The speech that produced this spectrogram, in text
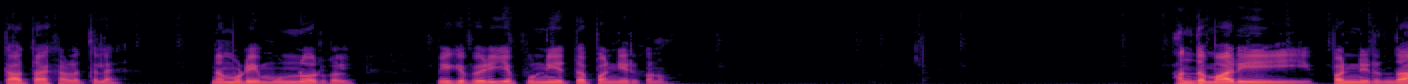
தாத்தா காலத்தில் நம்முடைய முன்னோர்கள் மிகப்பெரிய புண்ணியத்தை பண்ணியிருக்கணும். அந்த மாதிரி பண்ணியிருந்தா,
